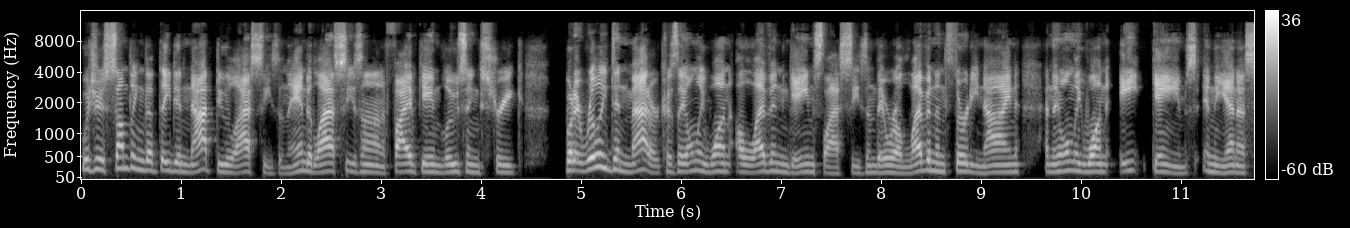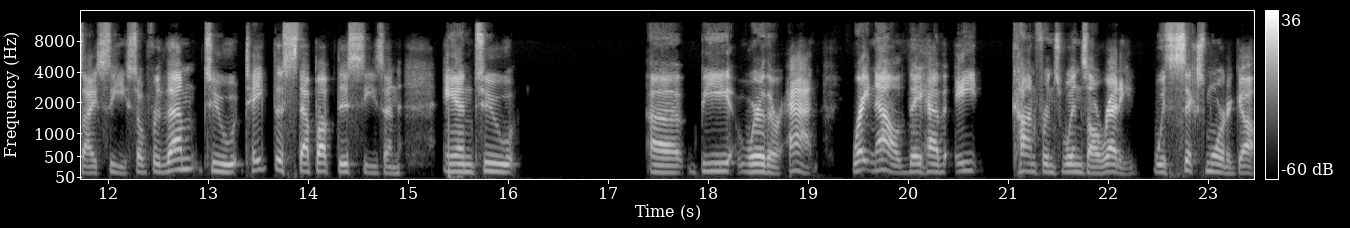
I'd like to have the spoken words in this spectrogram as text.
which is something that they did not do last season. They ended last season on a five game losing streak. But it really didn't matter because they only won 11 games last season. They were 11 and 39, and they only won eight games in the NSIC. So for them to take this step up this season and to uh, be where they're at right now they have eight conference wins already with six more to go.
